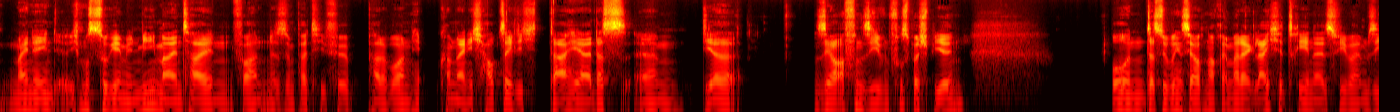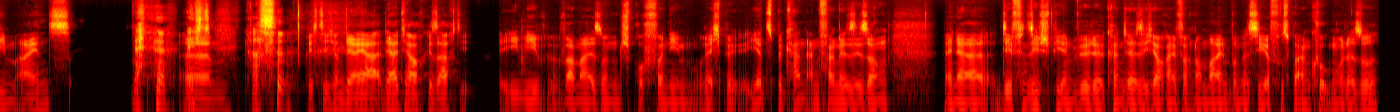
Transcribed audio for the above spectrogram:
meine, ich muss zugeben, in minimalen Teilen vorhandene Sympathie für Paderborn kommt eigentlich hauptsächlich daher, dass ähm, die sehr offensiven Fußball spielen. Und das übrigens ja auch noch immer der gleiche Trainer ist wie beim 7-1. ähm, Krass. Richtig, und der ja, der hat ja auch gesagt, irgendwie war mal so ein Spruch von ihm recht be jetzt bekannt, Anfang der Saison, wenn er defensiv spielen würde, könnte er sich auch einfach normalen Bundesliga-Fußball angucken oder so.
